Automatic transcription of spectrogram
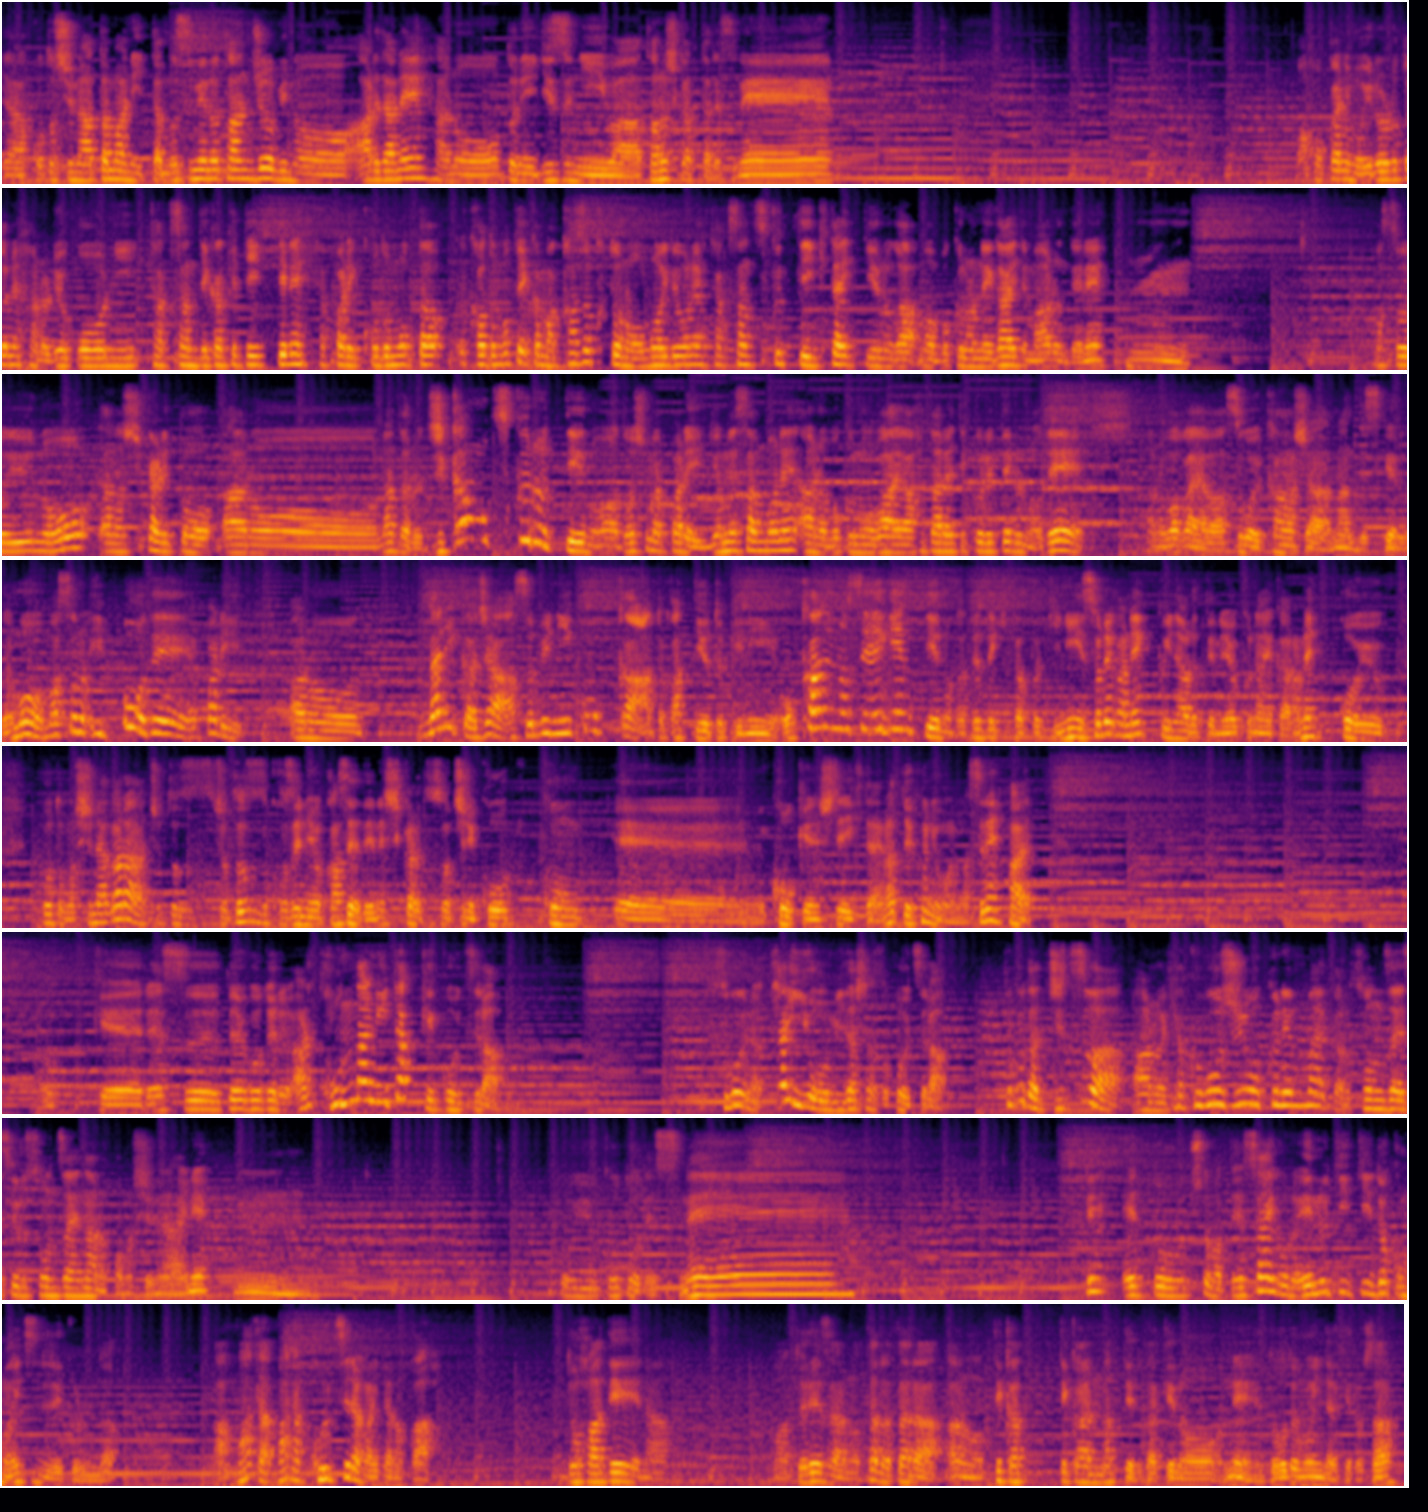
いや、今年の頭に行った娘の誕生日の、あれだね、あの、本当にディズニーは楽しかったですね。まあ、他にもいろいろとね、あの旅行にたくさん出かけていってね、やっぱり子供と、子供というか、まあ、家族との思い出をね、たくさん作っていきたいっていうのが、まあ、僕の願いでもあるんでね。うん。まあ、そういうのを、あの、しっかりと、あのーなんだろう、時間を作るっていうのは、どうしてもやっぱり嫁さんもね、あの、僕の場合は働いてくれてるので、あの、我が家はすごい感謝なんですけれども、まあ、その一方で、やっぱり、あのー何かじゃあ遊びに行こうかとかっていう時に、お金の制限っていうのが出てきた時に、それがネックになるっていうのは良くないからね、こういうこともしながら、ちょっとずつ、ちょっとずつ小銭を稼いでね、しっかりとそっちにこう、こんえー貢献していきたいなというふうに思いますね。はい。OK です。ということで、あれ、こんなにいたっけ、こいつら。すごいな。太陽を生み出したぞ、こいつら。ってことは、実は、あの、150億年前から存在する存在なのかもしれないね。うん。ということですね。で、えっと、ちょっと待って、最後の NTT ドコモはいつ出てくるんだ？あ、まだ、まだこいつらがいたのか。ド派手な。まあ、とりあえず、あの、ただただ、あの、テカテカになってるだけのね、どうでもいいんだけどさ。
